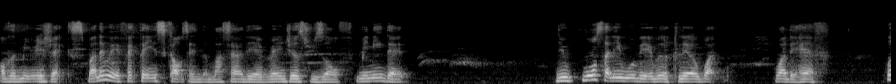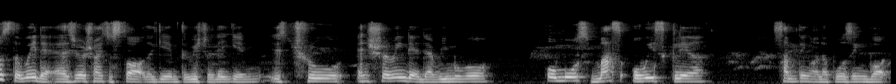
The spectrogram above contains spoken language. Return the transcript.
of the mid-range decks. But then when you factor in Scouts and the Marcel, they have Rangers Resolve, meaning that you most likely won't be able to clear what what they have. What's the way that Ezreal tries to stall out the game to reach the late game is through ensuring that their removal almost must always clear something on the opposing board.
